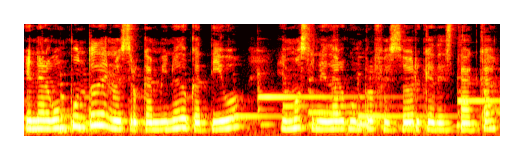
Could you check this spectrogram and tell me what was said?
en algún punto de nuestro camino educativo, hemos tenido algún profesor que destaca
